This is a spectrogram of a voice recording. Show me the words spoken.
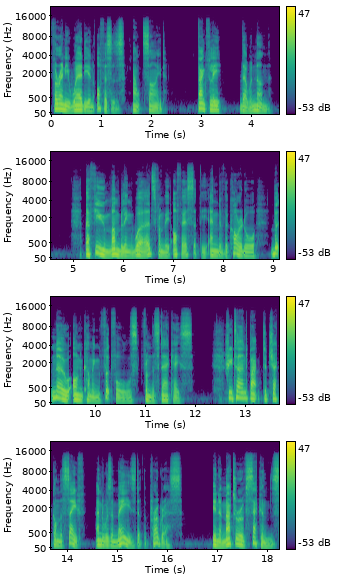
for any Werdian officers outside. Thankfully, there were none. A few mumbling words from the office at the end of the corridor, but no oncoming footfalls from the staircase. She turned back to check on the safe and was amazed at the progress. In a matter of seconds,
